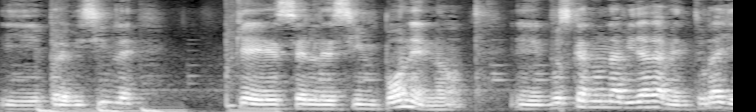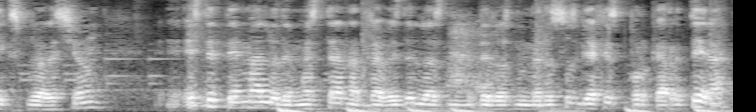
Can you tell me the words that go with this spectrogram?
y previsible que se les impone, ¿no? Buscan una vida de aventura y exploración. Este tema lo demuestran a través de los, de los numerosos viajes por carretera,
